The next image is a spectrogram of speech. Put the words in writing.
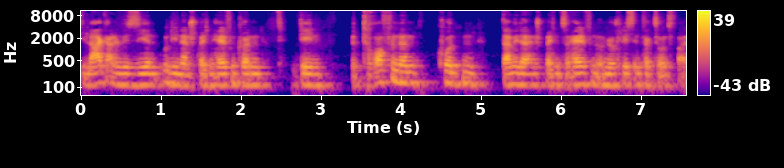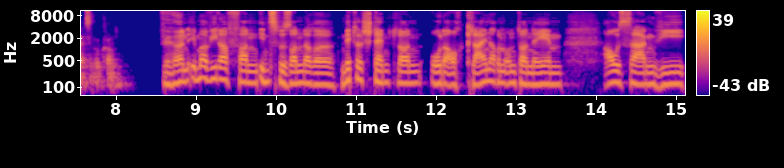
die Lage analysieren und ihnen entsprechend helfen können, den betroffenen Kunden damit entsprechend zu helfen und möglichst infektionsfrei zu bekommen. Wir hören immer wieder von insbesondere Mittelständlern oder auch kleineren Unternehmen Aussagen wie,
